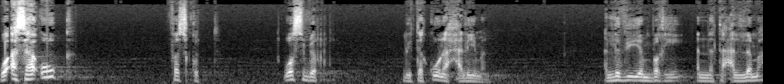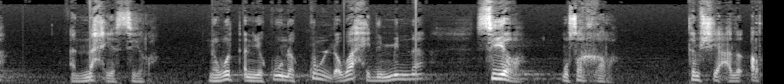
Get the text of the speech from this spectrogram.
وأساءوك فاسكت واصبر لتكون حليما. الذي ينبغي أن نتعلمه أن نحيا السيرة. نود أن يكون كل واحد منا سيرة مصغرة تمشي على الأرض.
